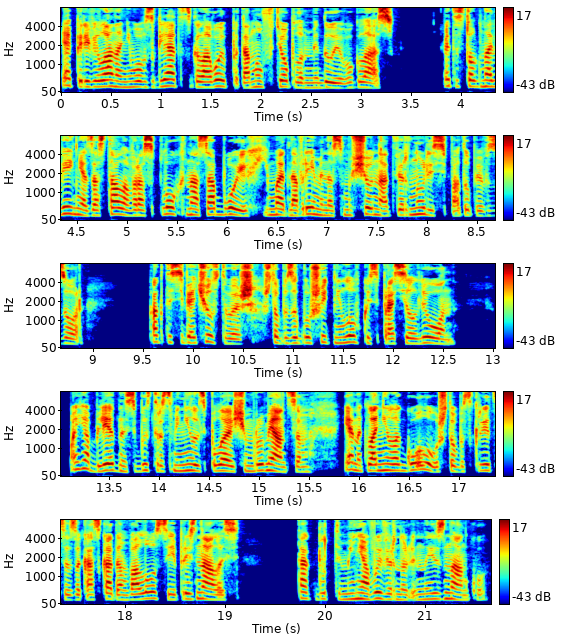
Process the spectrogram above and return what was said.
Я перевела на него взгляд, с головой потонув в теплом меду его глаз. Это столкновение застало врасплох нас обоих, и мы одновременно смущенно отвернулись, потупив взор — «Как ты себя чувствуешь?» — чтобы заглушить неловкость, спросил Леон. Моя бледность быстро сменилась пылающим румянцем. Я наклонила голову, чтобы скрыться за каскадом волос, и призналась. Так, будто меня вывернули наизнанку.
